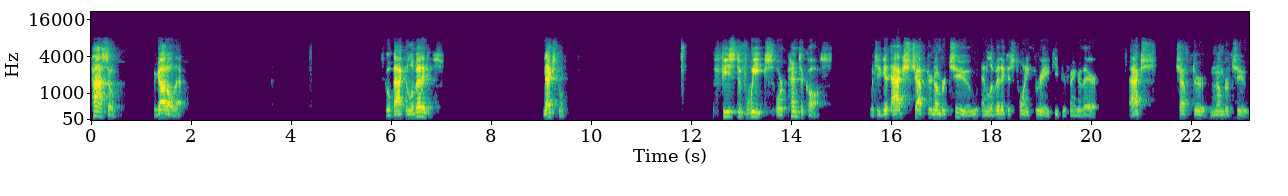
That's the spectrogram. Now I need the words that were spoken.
Passover. We got all that. Let's go back to Leviticus. Next one. The Feast of Weeks or Pentecost. Once you get Acts chapter number 2 and Leviticus 23, keep your finger there. Acts chapter number 2.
